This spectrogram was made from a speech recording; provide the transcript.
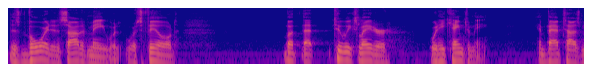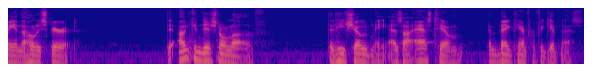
this void inside of me was was filled. But that two weeks later, when He came to me and baptized me in the Holy Spirit, the unconditional love that He showed me as I asked Him and begged Him for forgiveness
